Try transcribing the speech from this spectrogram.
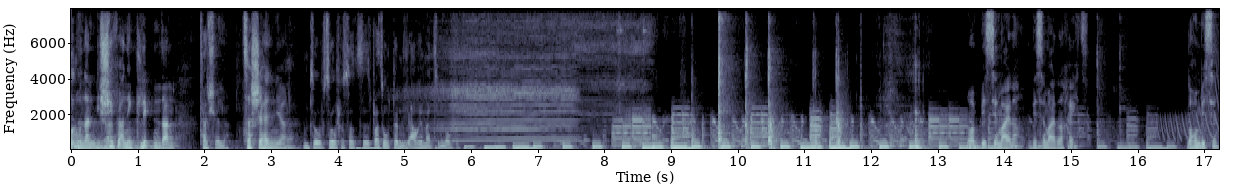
Sirene. und dann die Ja. Schiffe an den Klippen dann Zerschelle. zerschellen. Ja. Und so, so versucht versucht er mich auch immer zu locken. Noch ein bisschen weiter, ein bisschen weiter nach rechts. Noch ein bisschen.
